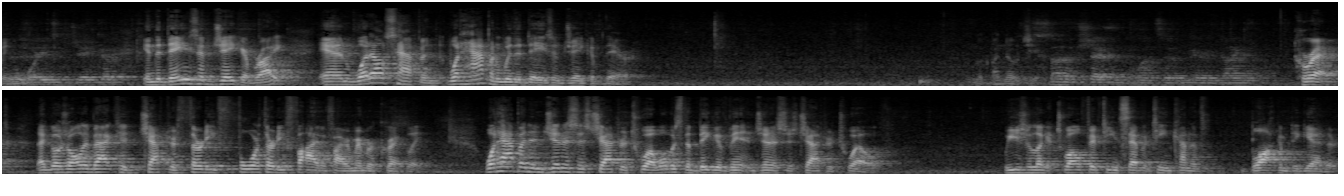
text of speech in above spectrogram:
In the days of Jacob. In the days of Jacob, right? And what else happened? What happened with the days of Jacob there? Look at my notes here. Son of Shechem, the ones that married Dinah. Correct. That goes all the way back to chapter 34, 35, if I remember correctly. What happened in Genesis chapter 12? What was the big event in Genesis chapter 12? We usually look at 12, 15, 17, kind of block them together.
